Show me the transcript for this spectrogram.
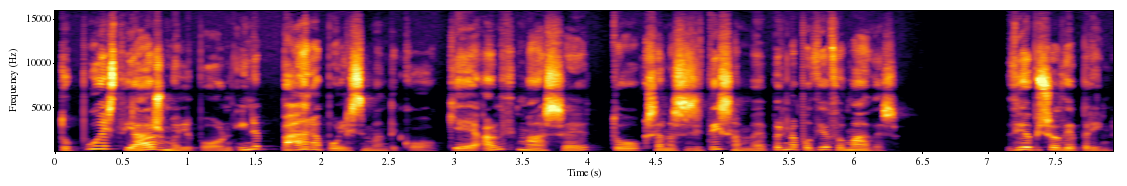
Το που εστιάζουμε λοιπόν είναι πάρα πολύ σημαντικό και αν θυμάσαι το ξανασυζητήσαμε πριν από δύο εβδομάδες. Δύο επεισόδια πριν.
